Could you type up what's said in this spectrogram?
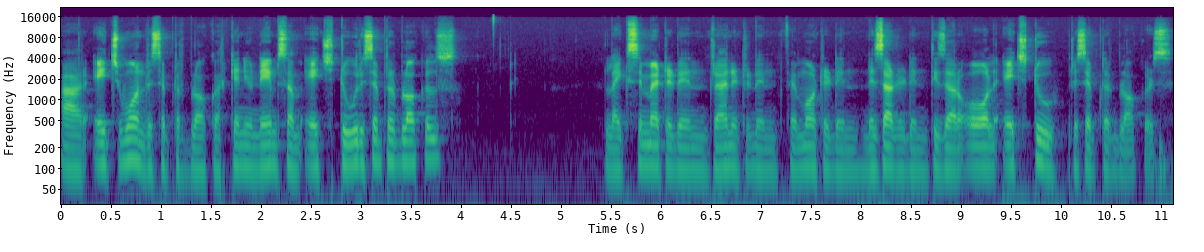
are H1 receptor blocker. Can you name some H2 receptor blockers? Like cimetidine, ranitidine, famotidine, nizatidine. These are all H2 receptor blockers.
